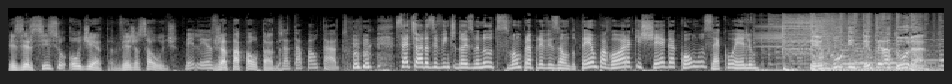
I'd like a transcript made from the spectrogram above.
Exercício ou dieta? Veja a saúde. Beleza. Já está pautado. Já está pautado. 7 horas e 22 minutos. Vamos para a previsão do tempo agora que chega com o Zé Coelho. Tempo e temperatura.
